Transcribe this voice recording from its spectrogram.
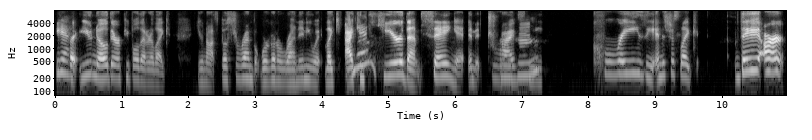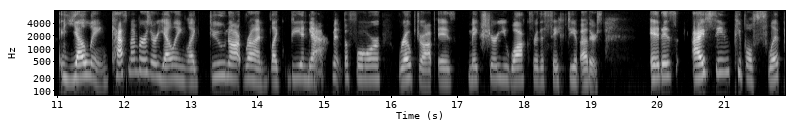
Yeah. But you know, there are people that are like, you're not supposed to run, but we're going to run anyway. Like I can hear them saying it and it drives Mhm. me crazy. And it's just like, they are yelling. Cast members are yelling, like, do not run. Like the Yeah. announcement before rope drop is make sure you walk for the safety of others. It is, I've seen people slip.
